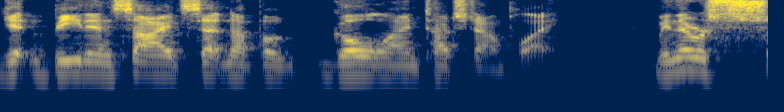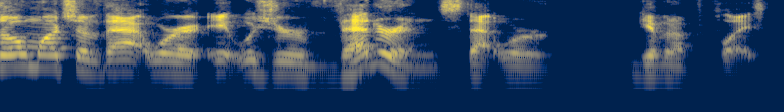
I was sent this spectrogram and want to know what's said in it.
getting beat inside setting up a goal line touchdown play. I mean, there was so much of that where it was your veterans that were giving up the plays.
